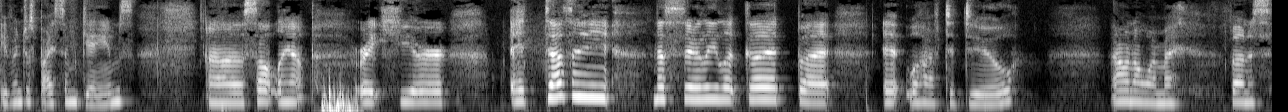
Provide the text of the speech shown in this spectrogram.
even just buy some games. Uh, salt lamp right here. It doesn't necessarily look good, but it will have to do. I don't know why my is...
